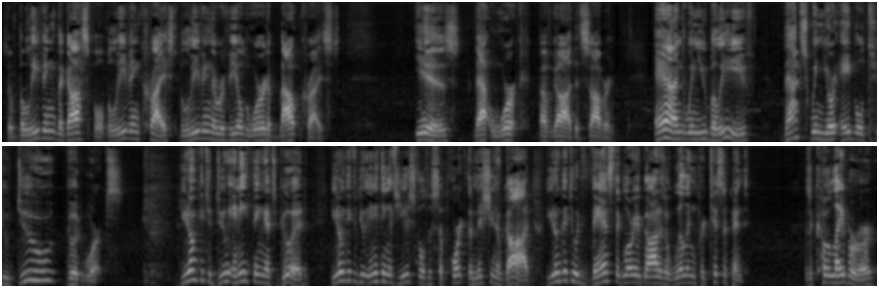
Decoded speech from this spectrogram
So believing the gospel, believing Christ, believing the revealed word about Christ is that work of God that's sovereign. And when you believe, that's when you're able to do good works. You don't get to do anything that's good. You don't get to do anything that's useful to support the mission of God. You don't get to advance the glory of God as a willing participant, as a co laborer,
